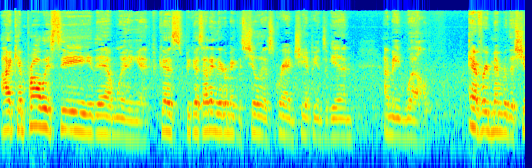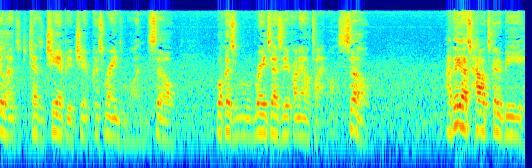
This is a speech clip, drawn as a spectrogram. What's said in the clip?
I can probably see them winning it because because I think they're gonna make the Shield as grand champions again. I mean, well, every member of the Shield has, has a championship because Reigns won. So, well, because Reigns has the Intercontinental title. So, I think that's how it's going to be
